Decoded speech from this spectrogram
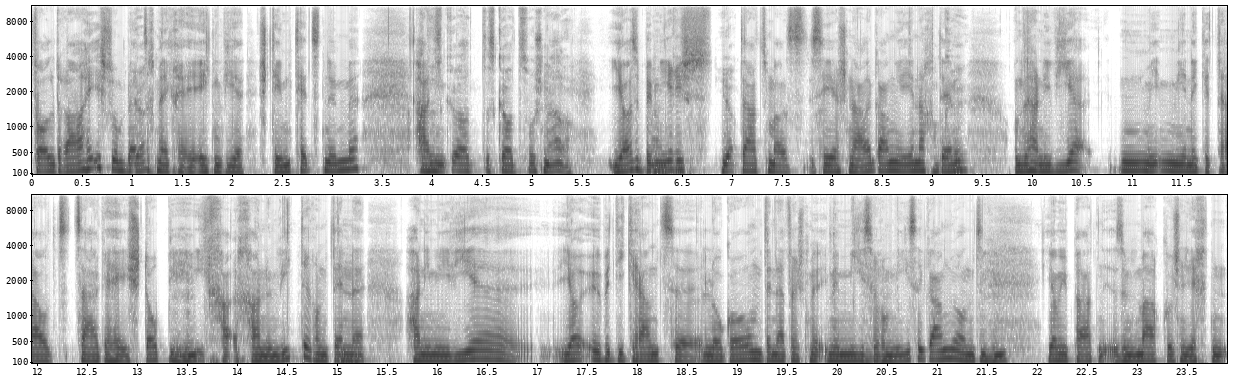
voll dran ist und plötzlich merkt, hey, irgendwie stimmt jetzt nicht mehr. Das ich- geht, das geht so schnell. ja, also bei mir ist ja. es damals sehr schnell gegangen, je nachdem. Okay. Und dann habe ich wie mi- mir nicht getraut zu sagen, hey, stopp, ich- Mhm. ich, kann, ich kann nicht weiter. Und dann äh, habe ich mich wie ja, über die Grenze gehen und dann einfach ist mir immer mieser und mieser gegangen. Und Mhm. ja, mein Partner, also mit Marco ist natürlich ein,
